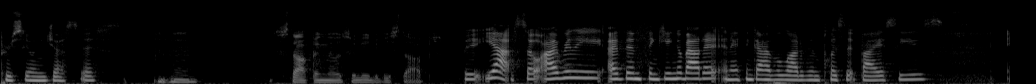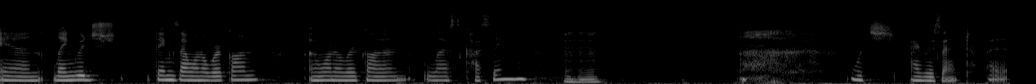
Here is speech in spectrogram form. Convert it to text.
pursuing justice hmm stopping those who need to be stopped. but yeah so i really i've been thinking about it and i think i have a lot of implicit biases and language things i want to work on i want to work on less cussing hmm which I resent. But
